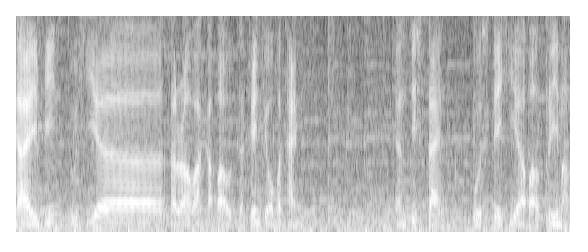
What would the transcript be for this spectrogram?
think I've been to here Sarawak about 20 over times. And this time we'll stay here about three months.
